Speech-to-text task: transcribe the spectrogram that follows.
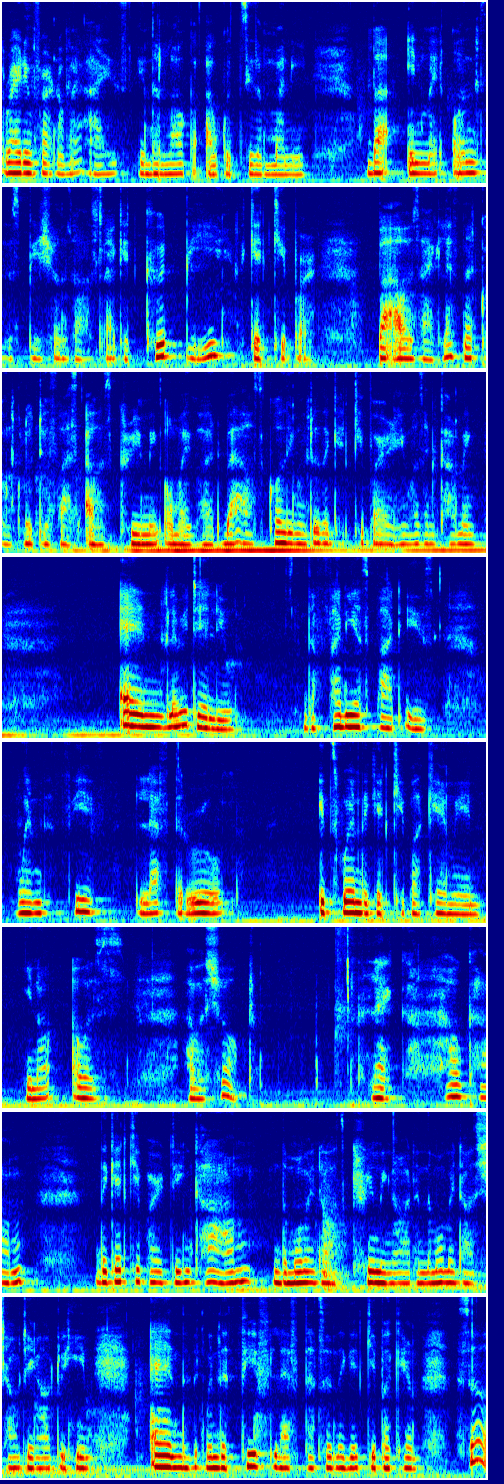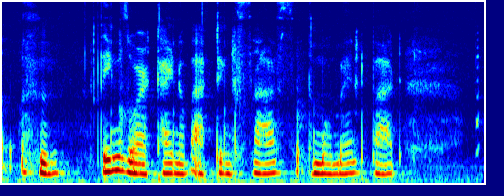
right in front of my eyes. In the locker, I could see the money. But in my own suspicions, I was like, it could be the gatekeeper but I was like, let's not conclude too fast. I was screaming, oh my god. But I was calling onto the gatekeeper and he wasn't coming. And let me tell you, the funniest part is when the thief left the room, it's when the gatekeeper came in. You know, I was I was shocked. Like, how come the gatekeeper didn't come the moment I was screaming out and the moment I was shouting out to him and when the thief left, that's when the gatekeeper came. So things were kind of acting sus at the moment, but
